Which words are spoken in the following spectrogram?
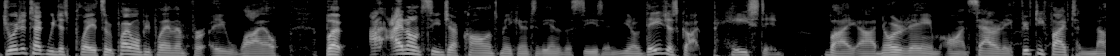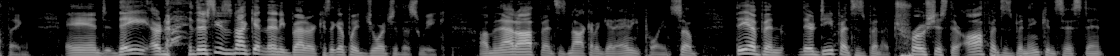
Georgia Tech we just played, so we probably won't be playing them for a while. But I, I don't see Geoff Collins making it to the end of the season. You know they just got pasted by uh, Notre Dame on Saturday, 55 to nothing. And they are not, their season's not getting any better because they got to play Georgia this week. Um, and that offense is not going to get any points. So they have been their defense has been atrocious. Their offense has been inconsistent.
